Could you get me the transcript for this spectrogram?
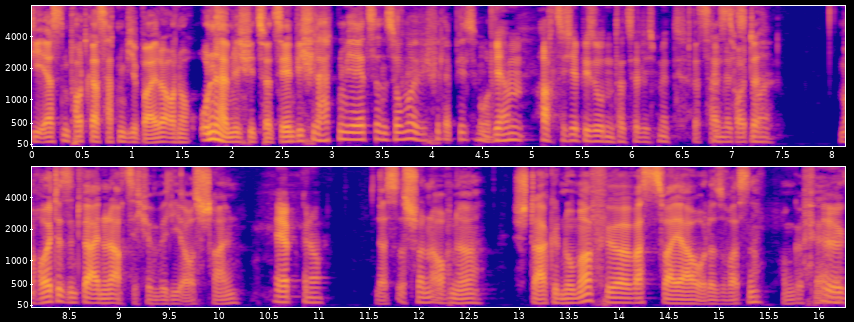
die ersten Podcasts hatten wir beide auch noch unheimlich viel zu erzählen. Wie viel hatten wir jetzt in Summe? Wie viele Episoden? Wir haben 80 Episoden tatsächlich mit. Das heißt, heute, heute sind wir 81, wenn wir die ausstrahlen. Ja, genau. Das ist schon auch eine starke Nummer für was, zwei Jahre oder sowas, ne? Ungefähr. Äh,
